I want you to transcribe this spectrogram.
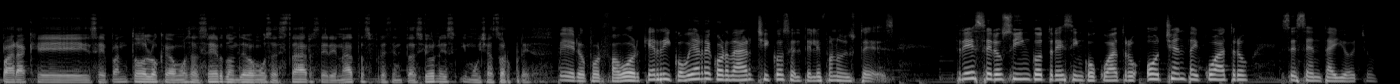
para que sepan todo lo que vamos a hacer, dónde vamos a estar, serenatas, presentaciones y muchas sorpresas. Pero por favor, qué rico. Voy a recordar, chicos, el teléfono de ustedes. 305-354-8468.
